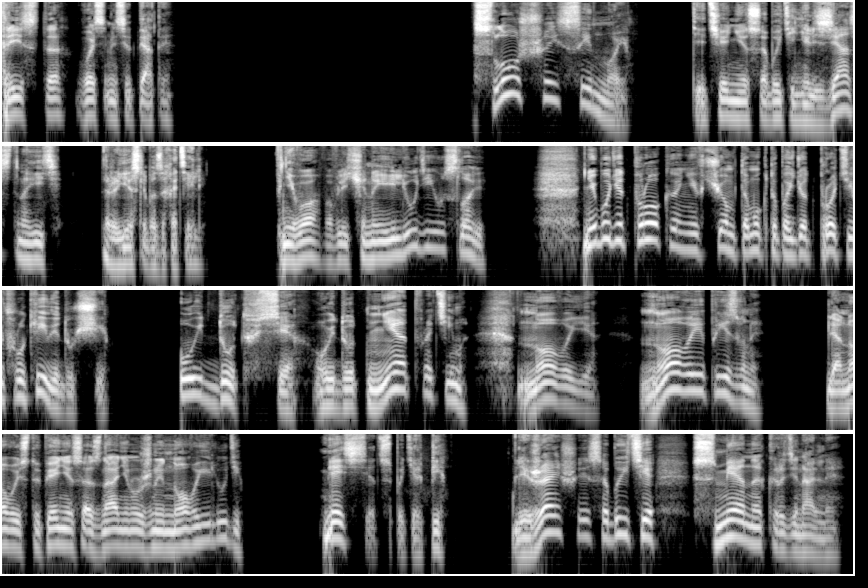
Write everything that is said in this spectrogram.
385. Слушай, сын мой, течение событий нельзя остановить, даже если бы захотели. В него вовлечены и люди, и условия. Не будет прока ни в чем тому, кто пойдет против руки ведущей. Уйдут все, уйдут неотвратимо. Новые, новые призваны. Для новой ступени сознания нужны новые люди. Месяц потерпи. Ближайшие события — смена кардинальная.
